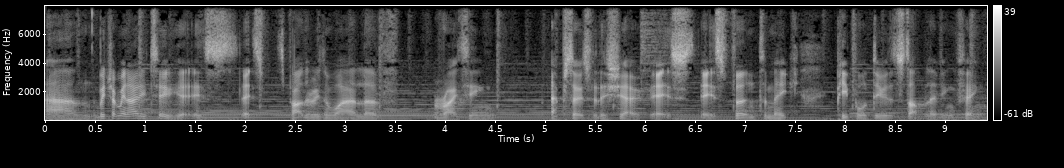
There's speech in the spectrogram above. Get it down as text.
um, which I mean I do too. It's, it's it's part of the reason why I love writing episodes for this show. It's it's fun to make people do the stop living thing.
